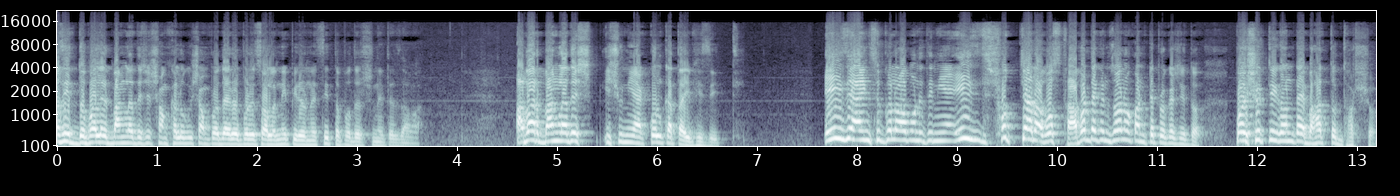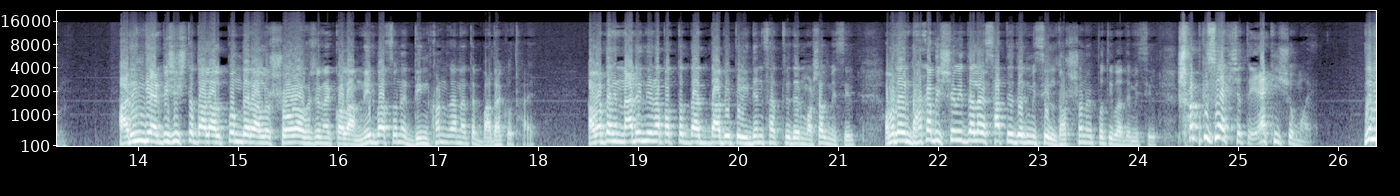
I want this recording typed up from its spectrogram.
অজিত দোভালের বাংলাদেশের সংখ্যালঘু সম্প্রদায়ের উপরে চলনি পীড়নের চিত্র প্রদর্শনীতে যাওয়া। আবার বাংলাদেশ ইস্যু নিয়ে কলকাতায় ভিজিট। এই যে আইন শৃঙ্খলা অবনতি নিয়ে, এই সোচ্চার অবস্থা, আবার দেখেন জনকণ্ঠে প্রকাশিত পঁয়ষট্টি ঘন্টায় বাহাত্তর ধর্ষণ। আর ইন্ডিয়ার বিশিষ্ট দালাল পন্দের আলো সৌরভ হোসেনের কলাম, নির্বাচনের দিনক্ষণ জানাতে বাধা কোথায়? আবার দেখেন নারী নিরাপত্তার দাবিতে ইডেন ছাত্রীদের মশাল মিছিল, আবার দেখেন ঢাকা বিশ্ববিদ্যালয়ের ছাত্রীদের মিছিল, ধর্ষণের প্রতিবাদে মিছিল, সবকিছু একসাথে, একই সময়। যেন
